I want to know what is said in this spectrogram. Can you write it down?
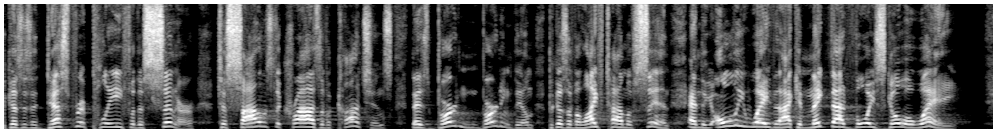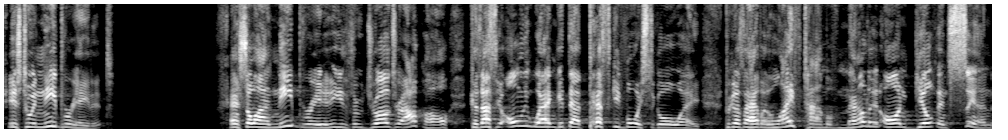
Because it's a desperate plea for the sinner to silence the cries of a conscience that is burden, burdening them because of a lifetime of sin. And the only way that I can make that voice go away is to inebriate it. And so I inebriate it either through drugs or alcohol because that's the only way I can get that pesky voice to go away. Because I have a lifetime of mounted on guilt and sin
